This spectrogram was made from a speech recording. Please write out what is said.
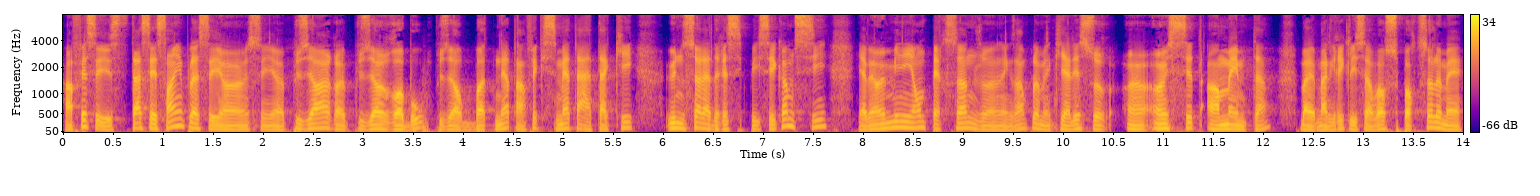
en fait, c'est assez simple. C'est un, plusieurs, plusieurs robots, plusieurs botnets, en fait, qui se mettent à attaquer une seule adresse IP. C'est comme si il y avait un million de personnes, j'ai un exemple, mais qui allaient sur un, un site en même temps. Ben, malgré que les serveurs supportent ça, là, mais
